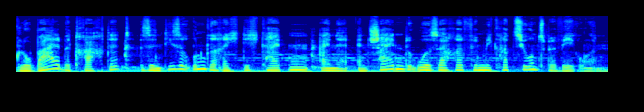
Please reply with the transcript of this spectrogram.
Global betrachtet sind diese Ungerechtigkeiten eine entscheidende Ursache für Migrationsbewegungen,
